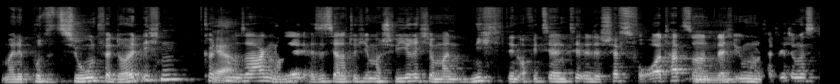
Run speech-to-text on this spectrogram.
meine Position verdeutlichen, könnte ja. man sagen. Weil es ist ja natürlich immer schwierig, wenn man nicht den offiziellen Titel des Chefs vor Ort hat, sondern mhm. vielleicht irgendwo eine Vertretung ist,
